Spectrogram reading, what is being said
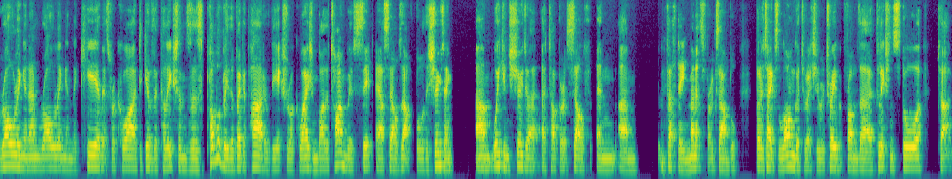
rolling and unrolling and the care that's required to give the collections is probably the bigger part of the actual equation. By the time we've set ourselves up for the shooting, um, we can shoot a, a tapa itself in um, 15 minutes, for example, but it takes longer to actually retrieve it from the collection store to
